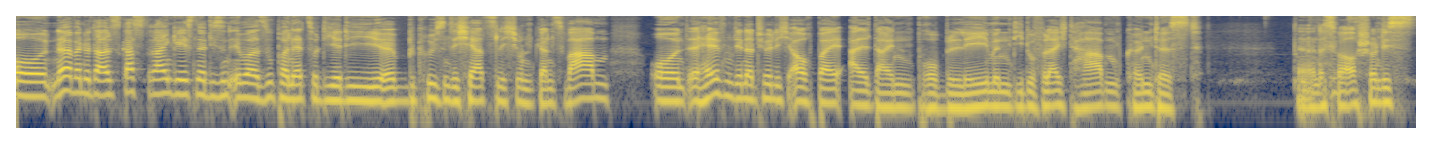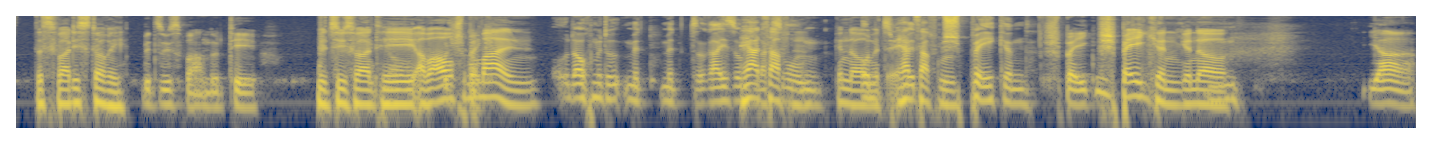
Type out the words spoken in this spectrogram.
Und ne, wenn du da als Gast reingehst, ne, die sind immer super nett zu dir, die äh, begrüßen dich herzlich und ganz warm und äh, helfen dir natürlich auch bei all deinen Problemen, die du vielleicht haben könntest. Ja, das war auch schon die, das war die Story. Mit Süßwaren und Tee. Mit Süßwarentee, aber auch Speck. normalen, Und auch mit, mit, mit Reis und Herzhaften, Lachsrogen. genau, und mit herzhaften- Mit Spaken. Spaken. Bacon, genau. Ja.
